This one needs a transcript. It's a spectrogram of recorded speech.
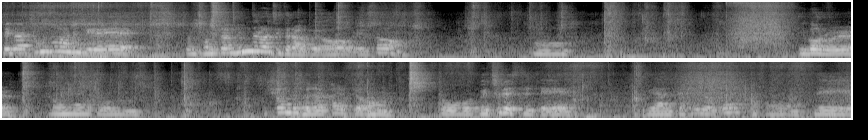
제가 청소하는 게 좀 점점 힘들어지더라고요. 그래서 어, 이거를 너무 좀 시간도 절약할 겸 또 외출했을 때 얘한테 하려고 어, 네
